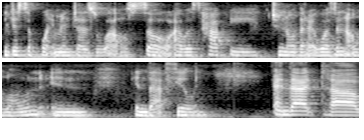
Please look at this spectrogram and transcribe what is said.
disappointment as well. So I was happy to know that I wasn't alone in in that feeling. And that uh,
